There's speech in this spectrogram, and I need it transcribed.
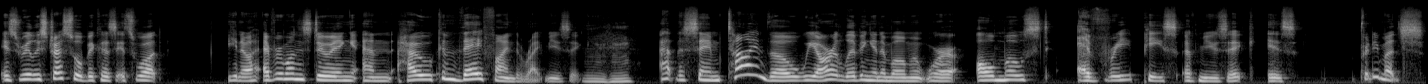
is really stressful because it's what you know everyone's doing and how can they find the right music mm-hmm. at the same time though we are living in a moment where almost every piece of music is pretty much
